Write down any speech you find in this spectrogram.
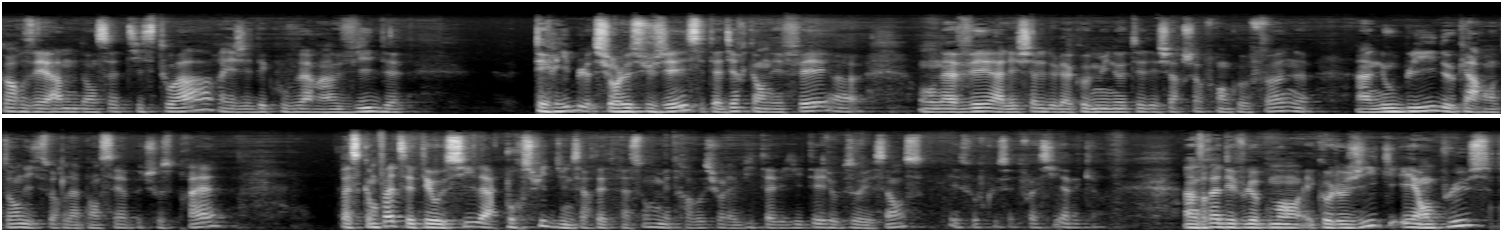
corps et âme dans cette histoire, et j'ai découvert un vide terrible sur le sujet, c'est-à-dire qu'en effet, euh, on avait à l'échelle de la communauté des chercheurs francophones un oubli de 40 ans d'histoire de la pensée à peu de choses près, parce qu'en fait c'était aussi la poursuite d'une certaine façon de mes travaux sur l'habitabilité et l'obsolescence, et sauf que cette fois-ci avec un, vrai développement écologique, et en plus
